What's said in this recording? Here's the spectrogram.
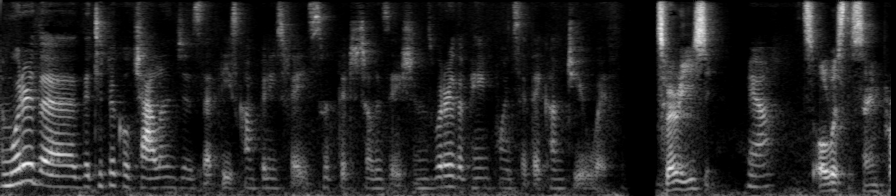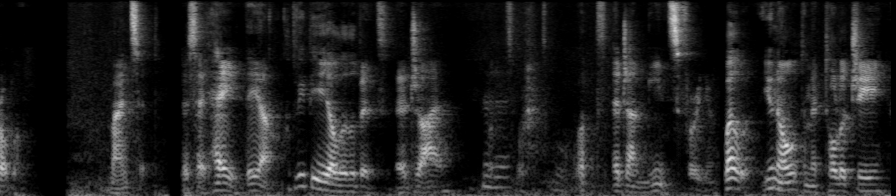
And what are the, the typical challenges that these companies face with digitalizations? What are the pain points that they come to you with? It's very easy. Yeah. It's always the same problem mindset they say, hey, Dea, could we be a little bit agile? Mm-hmm. What, what, agile means for you? Well, you know, the methodology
